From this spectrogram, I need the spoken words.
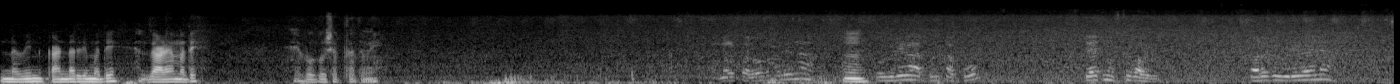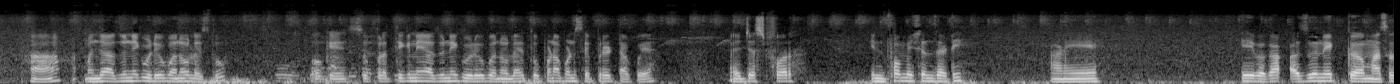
नवीन कांडालीमध्ये जाळ्यामध्ये. हे बघू शकता तुम्ही आम्हाला परवडले व्हिडिओ आपण टाकू. त्यात नुसतं काढू परत व्हिडिओ आहे ना. हां म्हणजे अजून एक व्हिडिओ बनवलायस तू? हो. ओके सो प्रतीकने अजून एक व्हिडिओ बनवला आहे तो पण आपण सेपरेट टाकूया. जस्ट फॉर इन्फॉर्मेशनसाठी आणि हे बघा अजून एक मासा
